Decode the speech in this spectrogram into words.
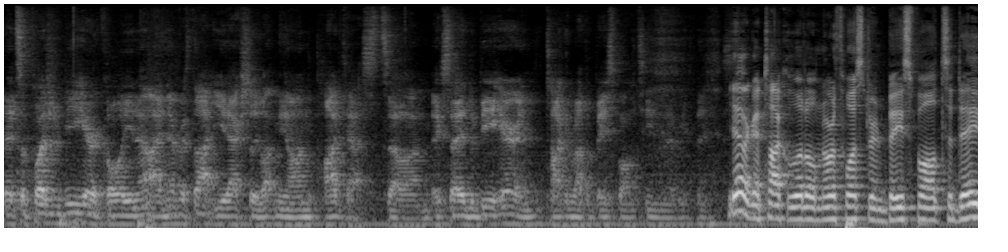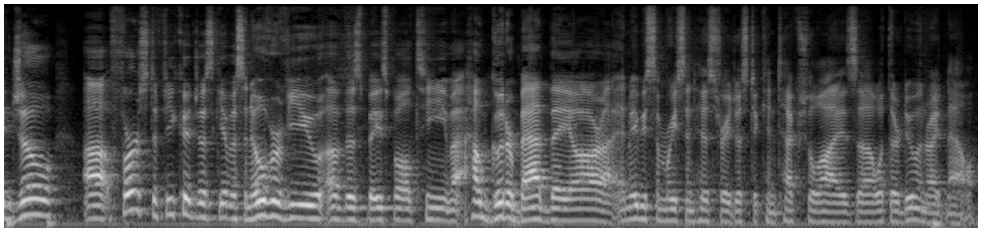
It's a pleasure to be here, Cole. You know, I never thought you'd actually let me on the podcast, so I'm excited to be here and talking about the baseball team and everything. Yeah, we're going to talk a little Northwestern baseball today. Joe, uh, first, if you could just give us an overview of this baseball team, uh, how good or bad they are, uh, and maybe some recent history just to contextualize uh, what they're doing right now.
